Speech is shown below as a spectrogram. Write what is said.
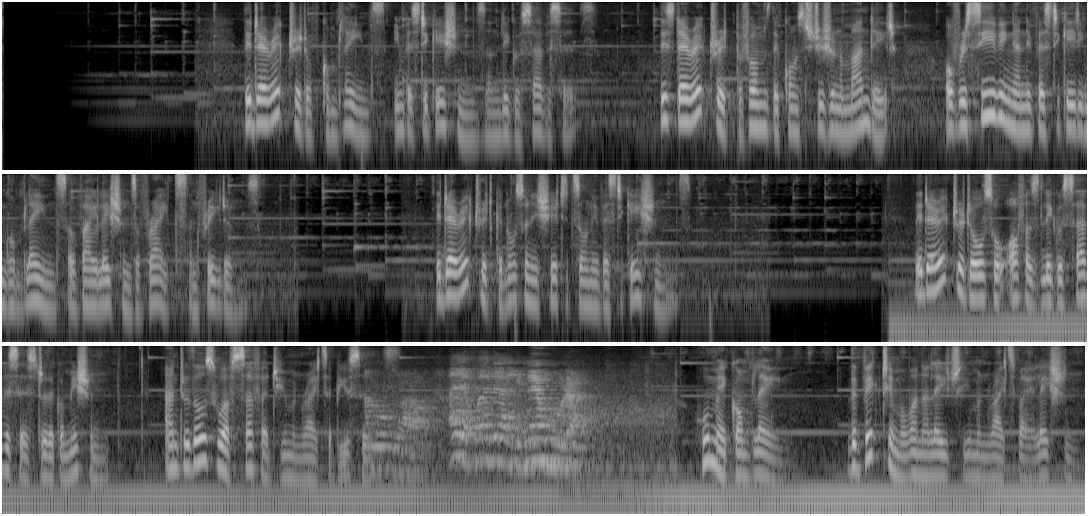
The Directorate of Complaints, Investigations and Legal Services. This directorate performs the constitutional mandate of receiving and investigating complaints of violations of rights and freedoms. The Directorate can also initiate its own investigations. The Directorate also offers legal services to the Commission and to those who have suffered human rights abuses. Who may complain? The victim of an alleged human rights violation,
